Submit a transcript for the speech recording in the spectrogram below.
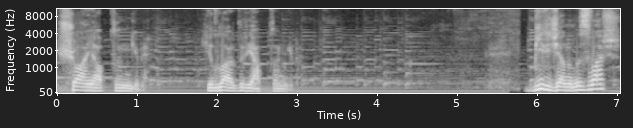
Şu an yaptığım gibi. Yıllardır yaptığım gibi. Bir canımız var.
